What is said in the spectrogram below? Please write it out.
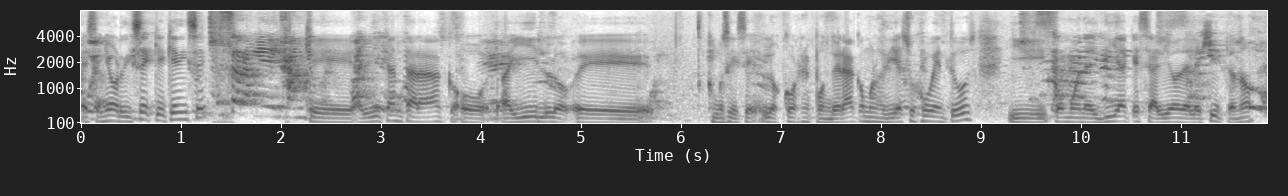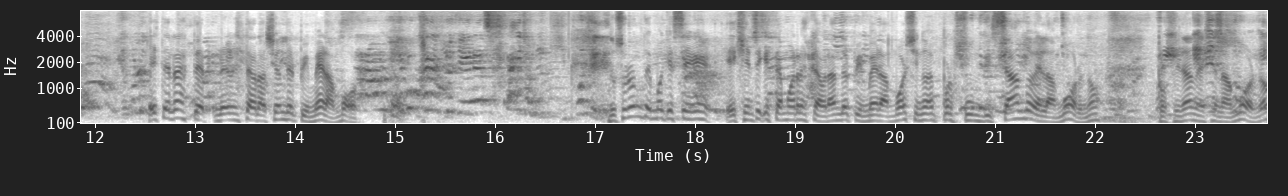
el Señor. Dice, ¿qué, qué dice? Que allí cantará o allí lo... Eh, como se dice, los corresponderá como los días de su juventud y como en el día que salió del Egipto, ¿no? Esta es la restauración del primer amor. Nosotros no tenemos que ser eh, gente que estamos restaurando el primer amor, sino profundizando el amor, ¿no? Profundizando ese amor, ¿no?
